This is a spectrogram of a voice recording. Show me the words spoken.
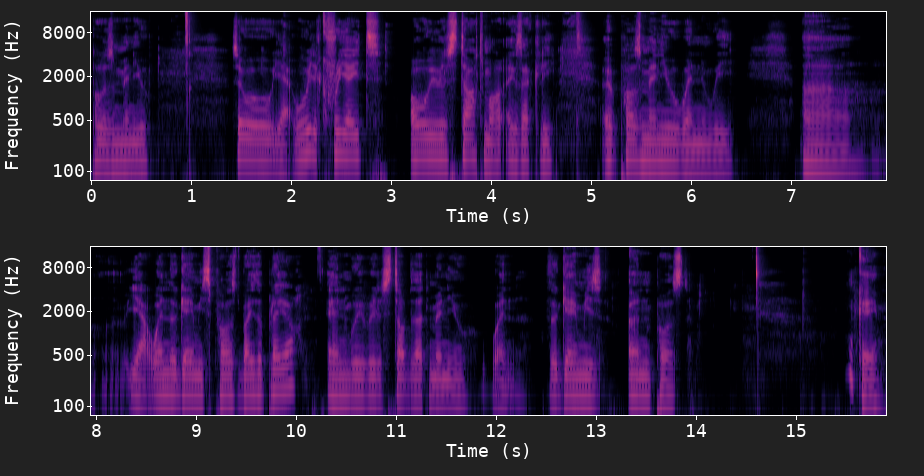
pause menu. So yeah we will create or we will start more exactly a pause menu when we uh, yeah when the game is paused by the player and we will stop that menu when the game is unpaused. Okay,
